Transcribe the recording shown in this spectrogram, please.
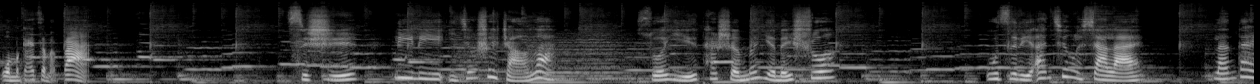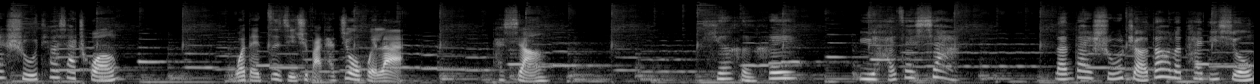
我们该怎么办？此时，丽丽已经睡着了，所以她什么也没说。屋子里安静了下来，蓝袋鼠跳下床，我得自己去把它救回来。他想。天很黑，雨还在下。蓝袋鼠找到了泰迪熊，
